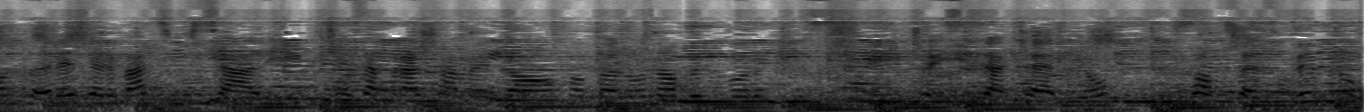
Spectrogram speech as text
od rezerwacji w sali, gdzie zapraszamy do hotelu Nowy Dwór w Świczy Zaczerniu, poprzez wybór,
